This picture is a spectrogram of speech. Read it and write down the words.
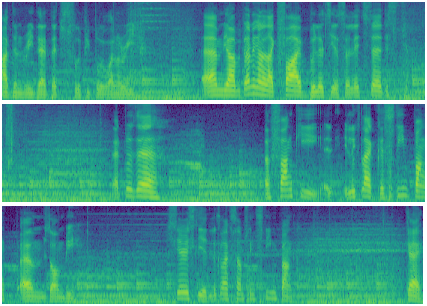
I didn't read that. That's for the people who want to read. Um, yeah, we've only got like five bullets here, so let's uh, just. That was a a funky. It, it looks like a steampunk um, zombie. Seriously, it looked like something steampunk. Okay.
